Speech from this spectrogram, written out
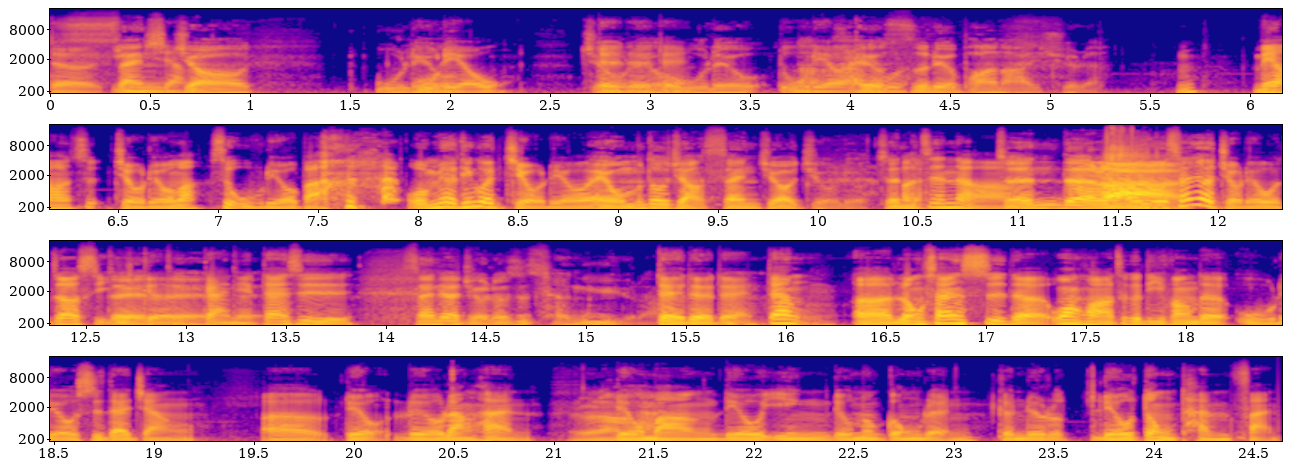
的三教五流，五流，对对对，五流，五流，还有四流跑到哪里去了？嗯，没有啊，是九流吗？是五流吧？我没有听过九流哎，我们都讲三教九流，真的。真的真的啦。三教九流我知道是一个概念，但是三教九流是成语了。对对对，但呃，龙山寺的万华这个地方的五流是在讲。呃，流流浪汉、流氓、流英、流动工人跟流流动摊贩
